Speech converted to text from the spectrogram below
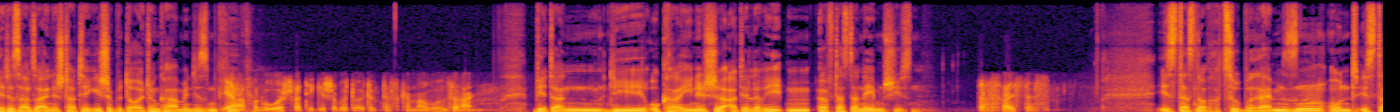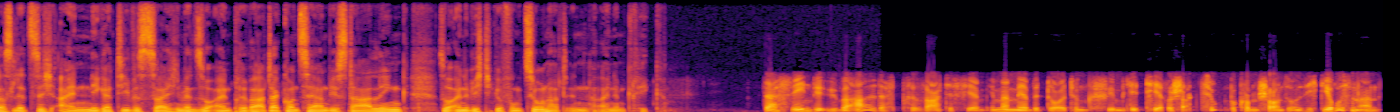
Wird es also eine strategische Bedeutung haben in diesem Krieg? Ja, von hoher strategischer Bedeutung, das kann man wohl sagen. Wird dann die ukrainische Artillerie hm, öfters daneben schießen? Das heißt das. Ist das noch zu bremsen und ist das letztlich ein negatives Zeichen, wenn so ein privater Konzern wie Starlink so eine wichtige Funktion hat in einem Krieg? Das sehen wir überall, dass private Firmen immer mehr Bedeutung für militärische Aktionen bekommen. Schauen Sie sich die Russen an,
